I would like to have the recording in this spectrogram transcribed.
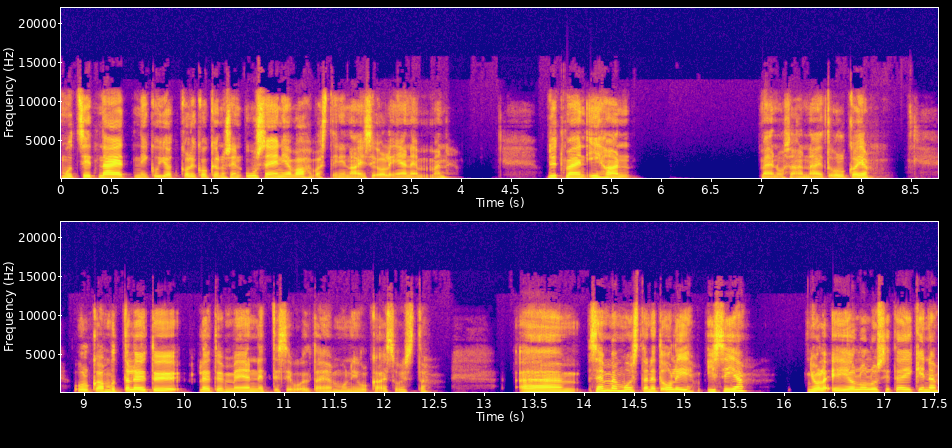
Mutta sitten näet, niin kuin, jotka oli kokenut sen usein ja vahvasti, niin naisi oli enemmän. Nyt mä en ihan, mä en osaa näitä ulkoja, ulkoa, mutta löytyy, löytyy meidän nettisivuilta ja mun julkaisuista. Ähm, sen mä muistan, että oli isiä, joilla ei ollut sitä ikinä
